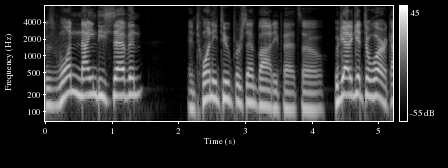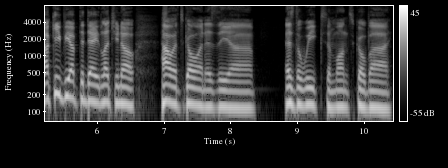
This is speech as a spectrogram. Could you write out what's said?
It was 197 and 22% body fat. So we got to get to work. I'll keep you up to date and let you know how it's going as the uh, as the weeks and months go by.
